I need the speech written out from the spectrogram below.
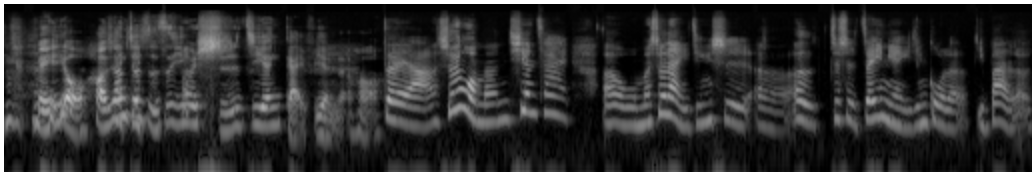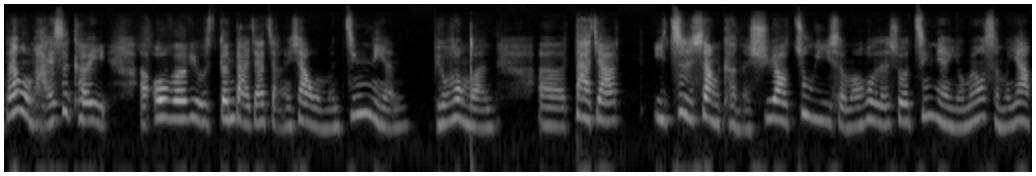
没有，好像就只是因为时间改变了哈。对啊，所以我们现在呃，我们虽然已经是呃二，就是这一年已经过了一半了，但我们还是可以呃 overview 跟大家讲一下，我们今年，比如说我们。呃，大家一致上可能需要注意什么，或者说今年有没有什么样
